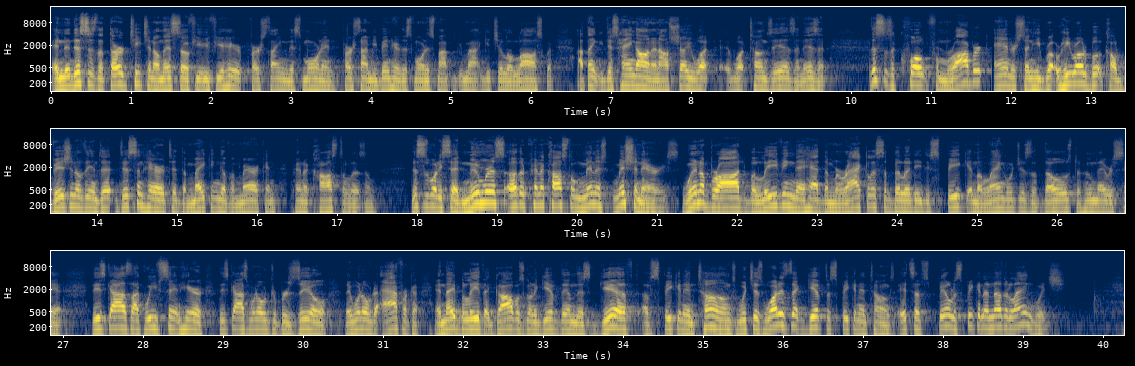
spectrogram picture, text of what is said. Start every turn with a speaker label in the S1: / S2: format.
S1: And this is the third teaching on this. So if, you, if you're here first thing this morning, first time you've been here this morning, this might, might get you a little lost. But I think just hang on and I'll show you what, what tongues is and isn't. This is a quote from Robert Anderson. He wrote, he wrote a book called Vision of the Disinherited The Making of American Pentecostalism. This is what he said Numerous other Pentecostal missionaries went abroad believing they had the miraculous ability to speak in the languages of those to whom they were sent. These guys, like we've sent here, these guys went over to Brazil, they went over to Africa, and they believed that God was going to give them this gift of speaking in tongues, which is what is that gift of speaking in tongues? It's a ability to speak in another language.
